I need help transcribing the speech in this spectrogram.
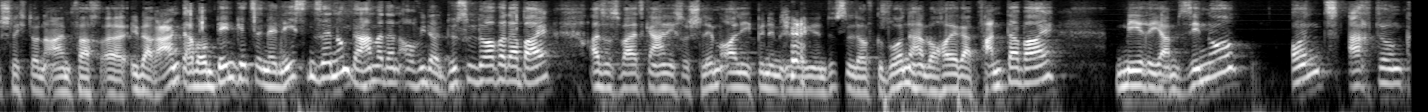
schlicht und einfach äh, überragend. Aber um den geht's in der nächsten Sendung. Da haben wir dann auch wieder einen Düsseldorfer dabei. Also es war jetzt gar nicht so schlimm, Olli. Ich bin im Übrigen in Düsseldorf geboren. Da haben wir Holger Pfand dabei, Miriam Sinno und Achtung,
